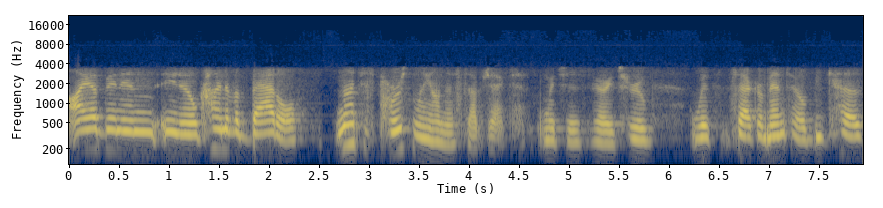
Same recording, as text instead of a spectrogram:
I have been in, you know, kind of a battle, not just personally on this subject, which is very true, with Sacramento, because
